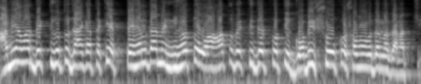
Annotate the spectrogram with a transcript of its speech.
আমি আমার ব্যক্তিগত জায়গা থেকে পেহেলগামে নিহত ও আহত ব্যক্তিদের প্রতি গভীর শোক ও সমবেদনা জানাচ্ছি।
